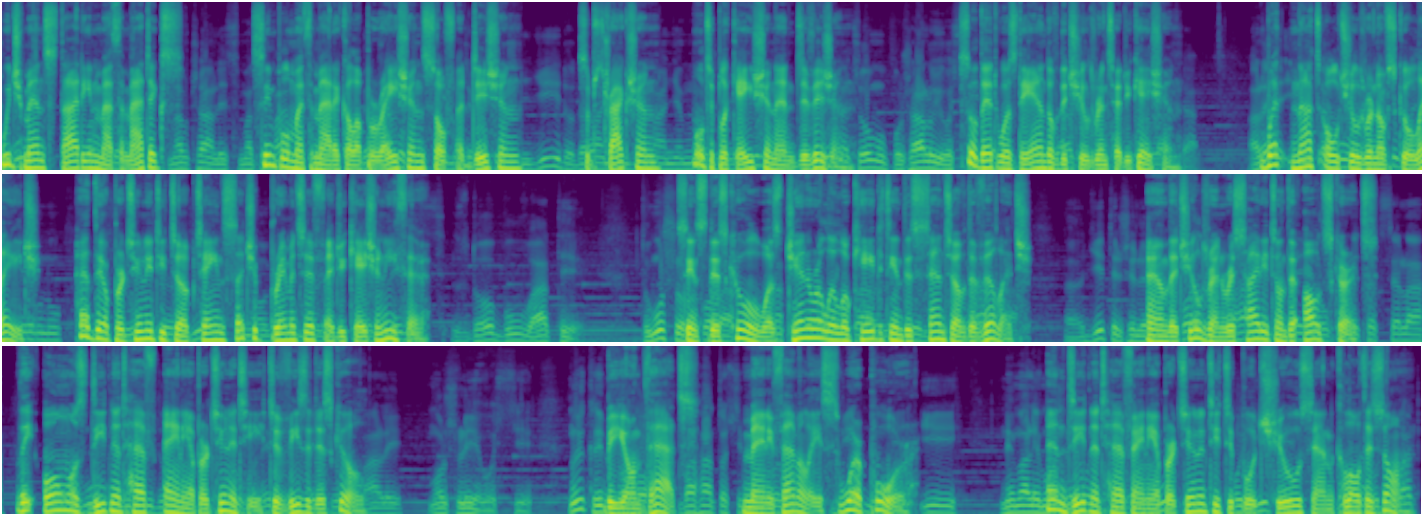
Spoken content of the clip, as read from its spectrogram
which meant studying mathematics, simple mathematical operations of addition, subtraction, multiplication and division. So that was the end of the children's education. But not all children of school age had the opportunity to obtain such a primitive education either. Since the school was generally located in the center of the village, and the children resided on the outskirts, they almost did not have any opportunity to visit the school. Beyond that, many families were poor and did not have any opportunity to put shoes and clothes on,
